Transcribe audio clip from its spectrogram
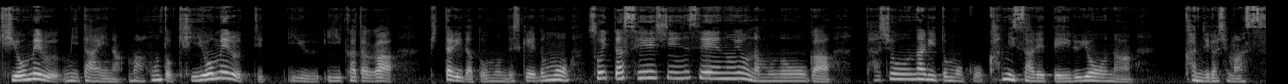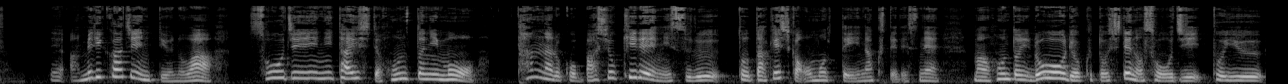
清めるみたいな、まあ本当清めるっていう言い方がぴったりだと思うんですけれども、そういった精神性のようなものが多少なりともこう加味されているような感じがします。で、アメリカ人っていうのは掃除に対して本当にもう単なるこう場所きれいにするとだけしか思っていなくてですね、まあ、本当に労力としての掃除という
